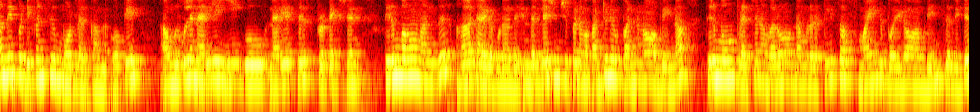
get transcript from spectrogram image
வந்து இப்போ டிஃபென்சிவ் மோடில் இருக்காங்க. ஓகே அவங்களுக்குள்ள நிறைய ஈகோ நிறைய செல்ஃப் ப்ரொடெக்ஷன் திரும்பவும் வந்து ஹர்ட் ஆகிடக்கூடாது இந்த ரிலேஷன்ஷிப்பை நம்ம கண்டினியூ பண்ணணும் அப்படின்னா திரும்பவும் பிரச்சனை வரும் நம்மளோட பீஸ் ஆஃப் மைண்டு போயிடும் அப்படின்னு சொல்லிட்டு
